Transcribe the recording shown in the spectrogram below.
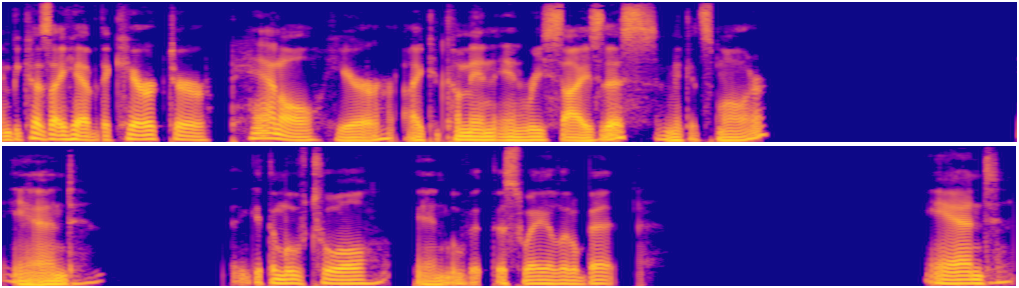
And because I have the character panel here, I could come in and resize this make it smaller and get the move tool and move it this way a little bit. And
